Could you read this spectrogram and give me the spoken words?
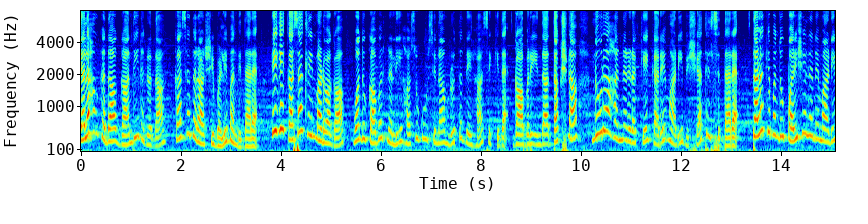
ಯಲಹಂಕದ ಗಾಂಧಿನಗರದ ಕಸದ ರಾಶಿ ಬಳಿ ಬಂದಿದ್ದಾರೆ. ಹೀಗೆ ಕಸ ಕ್ಲೀನ್ ಮಾಡುವಾಗ ಒಂದು ಕವರ್ನಲ್ಲಿ ಹಸುಗೂಸಿನ ಮೃತದೇಹ ಸಿಕ್ಕಿದೆ. ಗಾಬರಿಯಿಂದ ತಕ್ಷಣ ನೂರ ಹನ್ನೆರಡಕ್ಕೆ ಕರೆ ಮಾಡಿ ವಿಷಯ ತಿಳಿಸಿದ್ದಾರೆ. ಸ್ಥಳಕ್ಕೆ ಬಂದು ಪರಿಶೀಲನೆ ಮಾಡಿ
